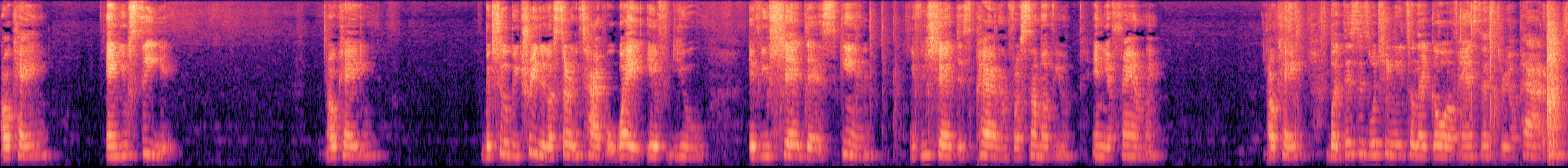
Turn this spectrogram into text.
Okay? And you see it. Okay? But you'll be treated a certain type of way if you if you shed that skin, if you shed this pattern for some of you in your family. Okay? But this is what you need to let go of ancestral patterns.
